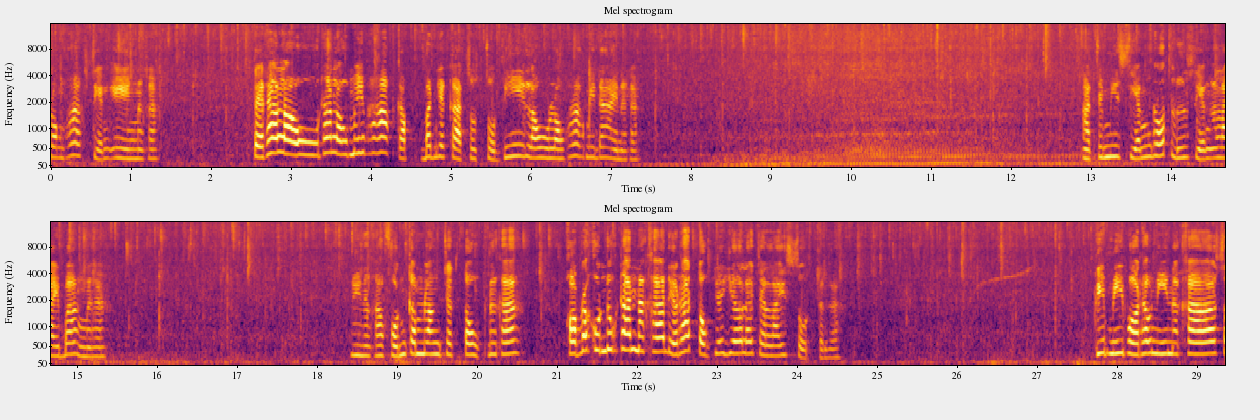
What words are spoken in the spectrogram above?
ลองพากเสียงเองนะคะ แต่ถ้าเราถ้าเราไม่พากกับบรรยากาศสดๆนี่เราเราพากไม่ได้นะคะ อาจจะมีเสียงรถหรือเสียงอะไรบ้างนะคะ นี่นะคะ ฝนกำลังจะตกนะคะ ขอบพระคุณทุกท่านนะคะ เดี๋ยวถ้าตกเยอะๆแล้วจะไลฟ์สดนะคะ คลิปนี้พอเท่านี้นะคะ ส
